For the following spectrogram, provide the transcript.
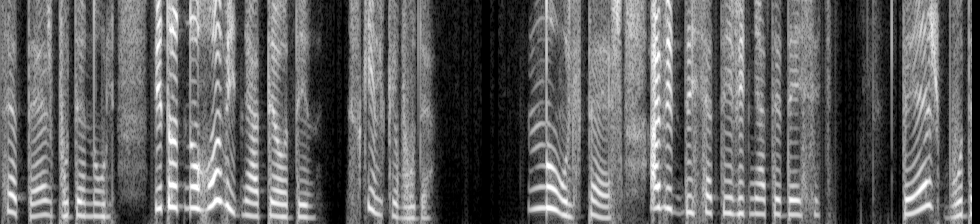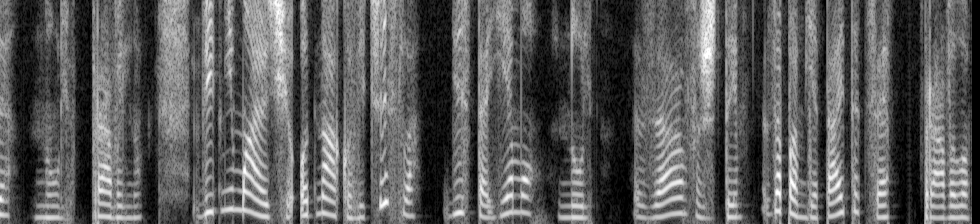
це теж буде нуль. Від одного відняти один, скільки буде? Нуль теж. А від 10 відняти 10 теж буде 0. Правильно. Віднімаючи однакові числа, дістаємо 0. Завжди. Запам'ятайте це правило.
